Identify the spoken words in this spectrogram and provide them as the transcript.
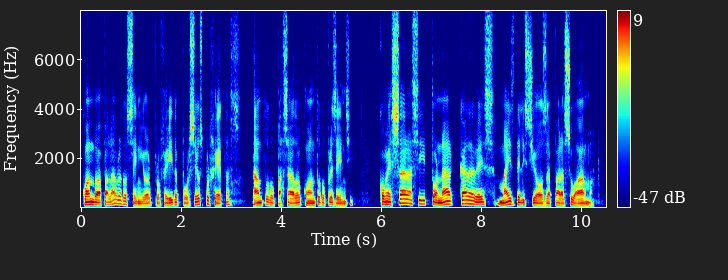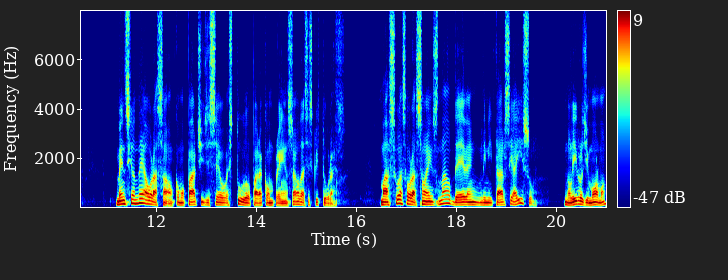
quando a palavra do Senhor proferida por seus profetas tanto do passado quanto do presente, começar a se tornar cada vez mais deliciosa para sua alma. Mencionei a oração como parte de seu estudo para a compreensão das Escrituras. Mas suas orações não devem limitar-se a isso. No livro de Mormon,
